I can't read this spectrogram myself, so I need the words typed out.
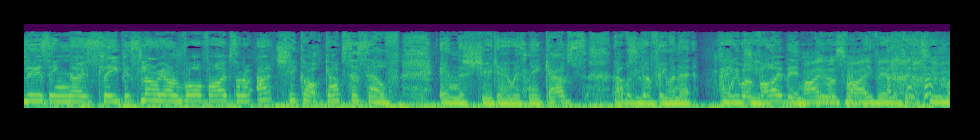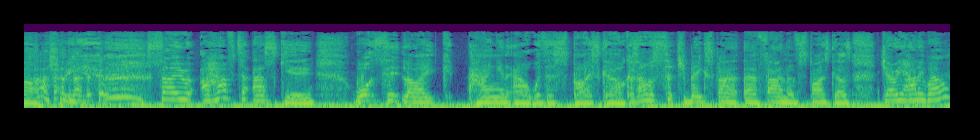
Losing no sleep. It's Laurie on Raw Vibes, and I've actually got Gabz herself in the studio with me. Gabz, that was lovely, wasn't it? Thank we were you. vibing. I We was vibing a bit too much. so I have to ask you, what's it like hanging out with a Spice Girl? Because I was such a big spa- uh, fan of Spice Girls. Geri Halliwell.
